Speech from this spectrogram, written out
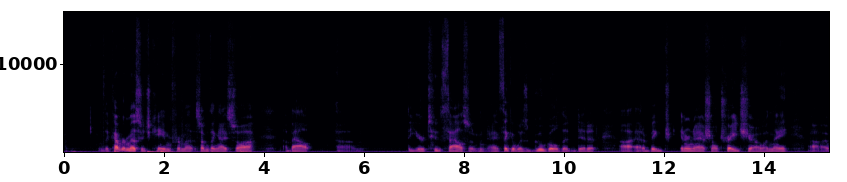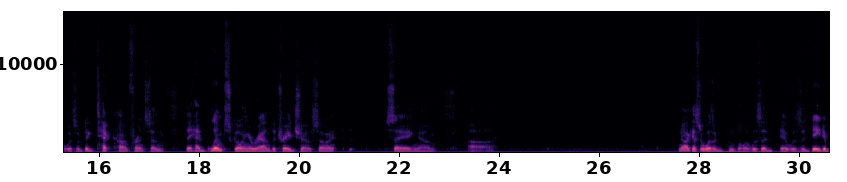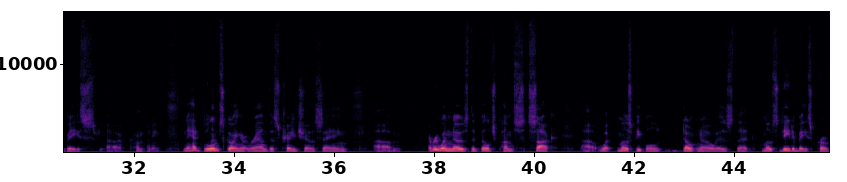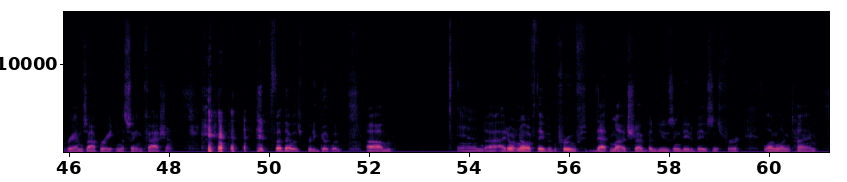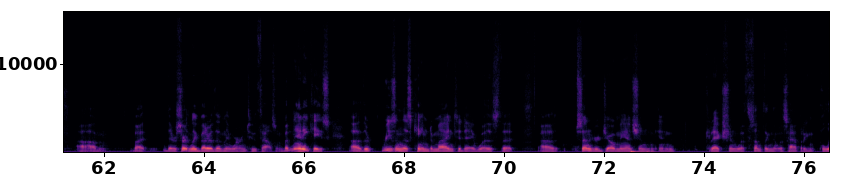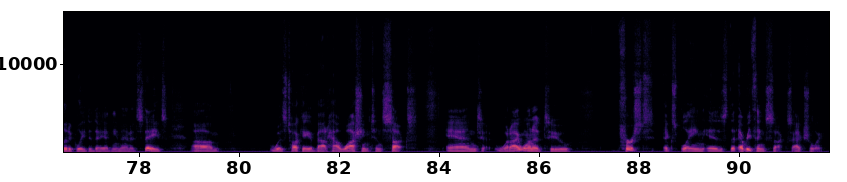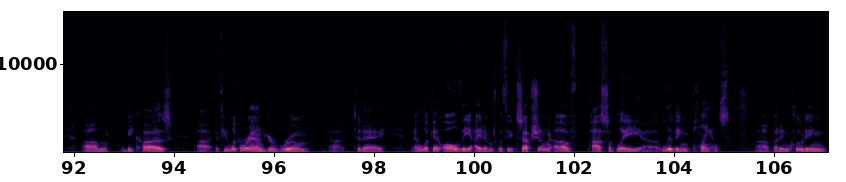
the cover message came from a, something I saw about um, the year 2000. I think it was Google that did it uh, at a big international trade show, and they uh, it was a big tech conference, and they had blimps going around the trade show, so saying. Um, uh, no, I guess it wasn't Google. It was a it was a database uh, company, and they had blimps going around this trade show saying, um, everyone knows that bilge pumps suck. Uh, what most people don't know is that most database programs operate in the same fashion. Thought that was a pretty good one. Um, and uh, I don't know if they've improved that much. I've been using databases for a long, long time. Um, but they're certainly better than they were in 2000. But in any case, uh, the reason this came to mind today was that uh, Senator Joe Manchin, in connection with something that was happening politically today in the United States, um, was talking about how Washington sucks. And what I wanted to first explain is that everything sucks, actually. Um, because uh, if you look around your room, uh, today and look at all the items, with the exception of possibly uh, living plants, uh, but including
